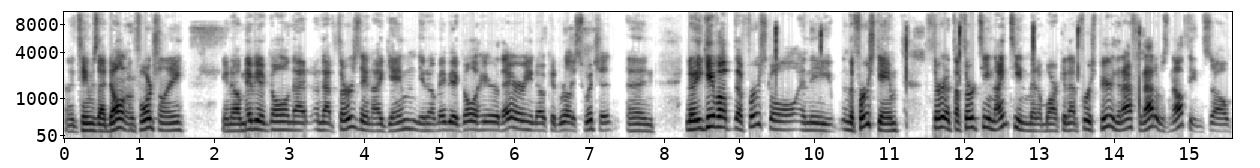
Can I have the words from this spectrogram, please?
and the teams that don't, unfortunately, you know, maybe a goal in that in that Thursday night game, you know, maybe a goal here or there, you know, could really switch it. And you know, you gave up the first goal in the in the first game, third at the 13-19 minute mark in that first period, and after that, it was nothing. So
